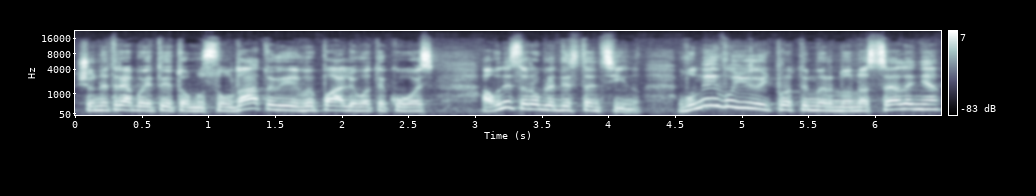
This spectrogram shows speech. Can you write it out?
що не треба йти тому солдатові випалювати когось, а вони це роблять дистанційно. Вони воюють проти мирного населення.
